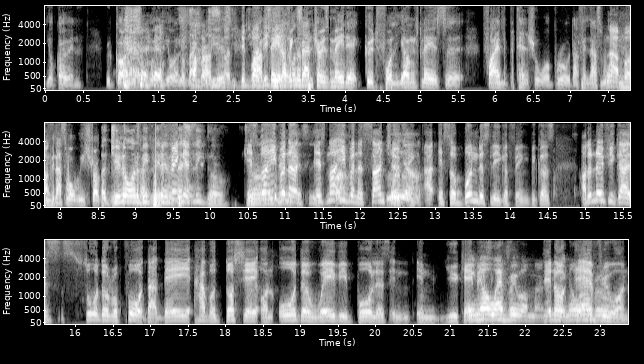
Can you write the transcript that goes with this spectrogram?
you're going, regardless of where your, your background is. But, But but I'm this saying I think Sancho's made it good for young players to find the potential abroad. I think that's what Nah, I think that's what we struggle. But do you not want to be playing The in the thing best league though? Do you it's not not wanna be even a the best league? it's not even a Sancho Munya. thing. Uh, It's a Bundesliga thing because I don't know if you guys saw the report that they have a dossier on all the wavy ballers in in UK. They know everyone, man. They know, everyone.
